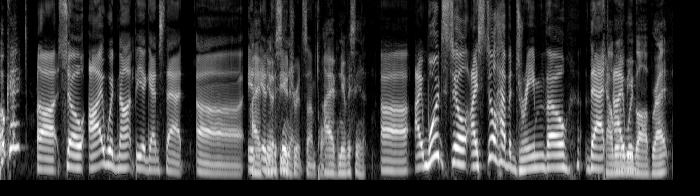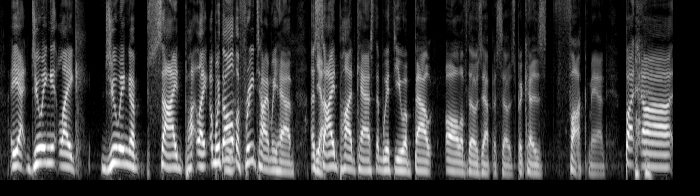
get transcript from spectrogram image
Okay. Uh, so I would not be against that uh, in, in the future at some point. I've never seen it. uh, I would still, I still have a dream though that Cowboy I would, Bebop, right? yeah, doing it like doing a side po- like with all the free time we have, a Yeah. side podcast with you about all of those episodes because fuck, man. But uh,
